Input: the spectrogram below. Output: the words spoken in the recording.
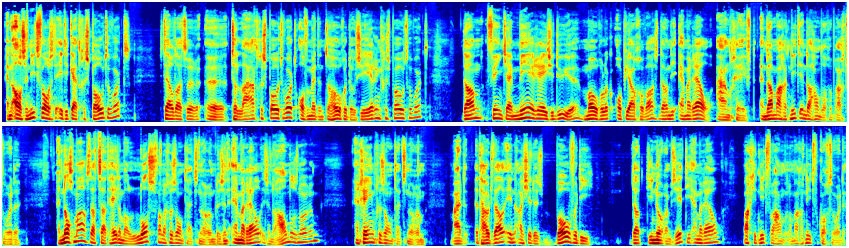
En als er niet volgens het etiket gespoten wordt, stel dat er eh, te laat gespoten wordt of met een te hoge dosering gespoten wordt, dan vind jij meer residuen mogelijk op jouw gewas dan die MRL aangeeft. En dan mag het niet in de handel gebracht worden. En nogmaals, dat staat helemaal los van een gezondheidsnorm. Dus een MRL is een handelsnorm en geen gezondheidsnorm. Maar het- houdt wel in, als je dus boven die, dat die norm zit, die MRL, mag je het niet verhandelen, mag het niet verkocht worden.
